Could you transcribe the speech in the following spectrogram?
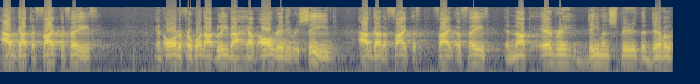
I've got to fight the faith in order for what I believe I have already received. I've got to fight the fight of faith and knock every demon spirit, the devil,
